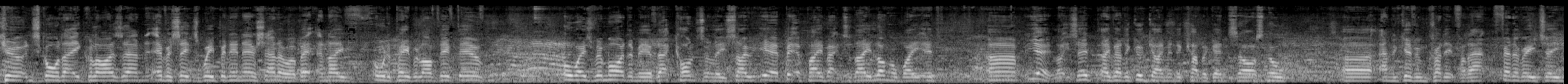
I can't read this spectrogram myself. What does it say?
Cureton scored that equaliser, and ever since we've been in their shadow a bit, and they've all the people I've lived here have always reminded me of that constantly. So yeah, a bit of payback today, long awaited. Uh, yeah, like you said, they've had a good game in the cup against Arsenal, uh, and to give them credit for that. Federici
